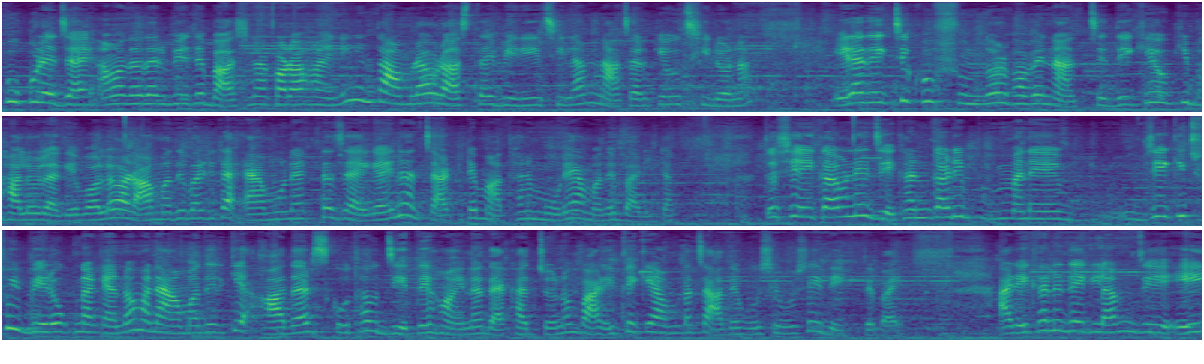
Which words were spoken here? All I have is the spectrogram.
পুকুরে যায়। আমার দাদার বিয়েতে বাসনা করা হয়নি, কিন্তু আমরাও রাস্তায় বেরিয়েছিলাম, নাচার কেউ ছিল না। এরা দেখছি খুব সুন্দরভাবে নাচছে, দেখেও কি ভালো লাগে বলো? আর আমাদের বাড়িটা এমন একটা জায়গায় না, চারটে মাথার মোড়ে আমাদের বাড়িটা। তো সেই কারণে যেখানকারই মানে যে কিছুই বেরোক না কেন মানে আমাদেরকে আদার্স কোথাও যেতে হয় না দেখার জন্য, বাড়ি থেকে আমরা চাঁদে বসে বসেই দেখতে পাই। আর এখানে দেখলাম যে এই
